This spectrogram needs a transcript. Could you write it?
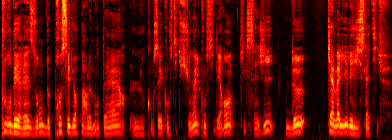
pour des raisons de procédure parlementaire, le Conseil constitutionnel considérant qu'il s'agit de cavaliers législatifs.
